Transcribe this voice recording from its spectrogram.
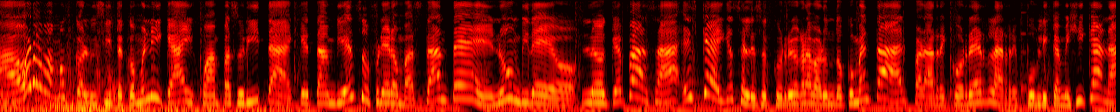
Ahora vamos con Luisito Comunica y Juan Pazurita, que también sufrieron bastante en un video. Lo que pasa es que a ellos se les ocurrió grabar un documental para recorrer la República Mexicana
